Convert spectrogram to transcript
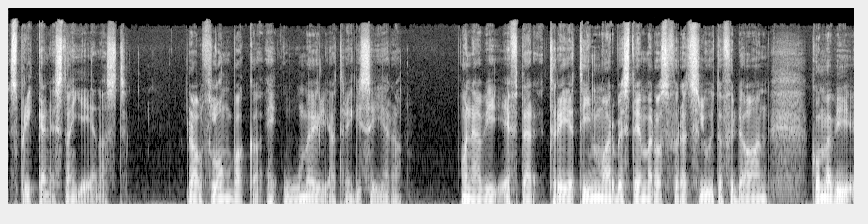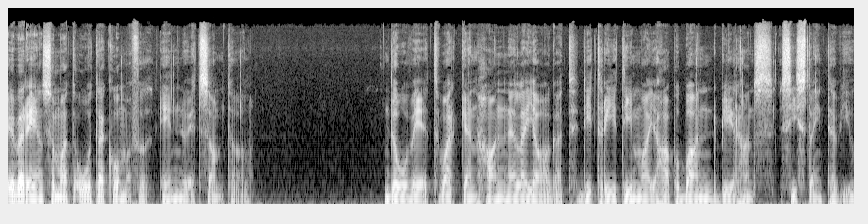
spricker nästan genast. Ralf Långbacka är omöjlig att regissera. Och när vi efter tre timmar bestämmer oss för att sluta för dagen kommer vi överens om att återkomma för ännu ett samtal. Då vet varken han eller jag att de tre timmar jag har på band blir hans sista intervju.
